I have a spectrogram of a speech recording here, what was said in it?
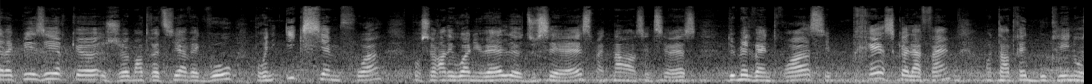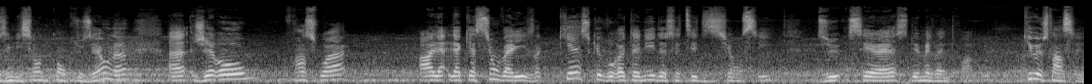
avec plaisir que je m'entretiens avec vous pour une xème fois pour ce rendez-vous annuel du CES. Maintenant, c'est le CES 2023. C'est presque la fin. On est en train de boucler nos émissions de conclusion. Euh, Jérôme, François, ah, la, la, question valise. Qu'est-ce que vous retenez de cette édition-ci du CES 2023? Qui veut se lancer?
